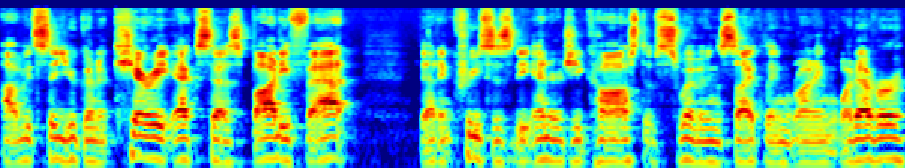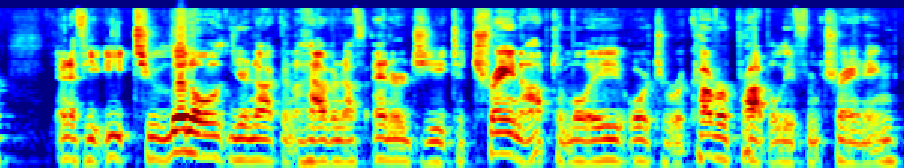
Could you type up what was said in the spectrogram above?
obviously you're going to carry excess body fat. That increases the energy cost of swimming, cycling, running, whatever. And if you eat too little, you're not going to have enough energy to train optimally or to recover properly from training.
